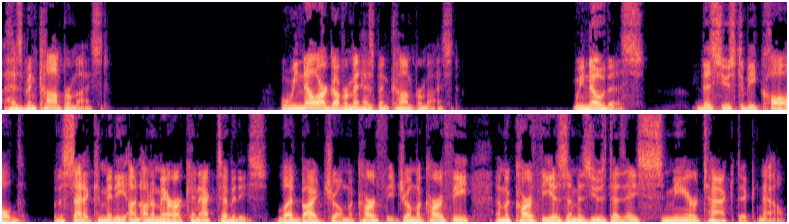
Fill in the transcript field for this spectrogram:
has been compromised? Well, we know our government has been compromised. We know this. This used to be called the Senate Committee on Un-American Activities, led by Joe McCarthy. Joe McCarthy and McCarthyism is used as a smear tactic now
